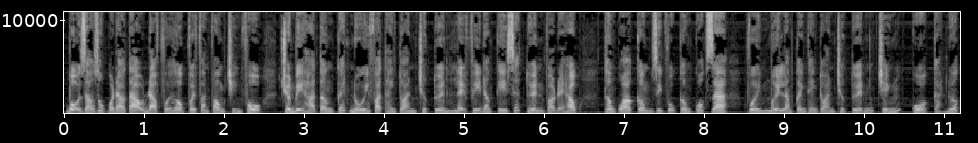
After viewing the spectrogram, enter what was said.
Bộ Giáo dục và Đào tạo đã phối hợp với Văn phòng Chính phủ chuẩn bị hạ tầng kết nối và thanh toán trực tuyến lệ phí đăng ký xét tuyển vào đại học thông qua Cổng Dịch vụ Công Quốc gia với 15 kênh thanh toán trực tuyến chính của cả nước.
